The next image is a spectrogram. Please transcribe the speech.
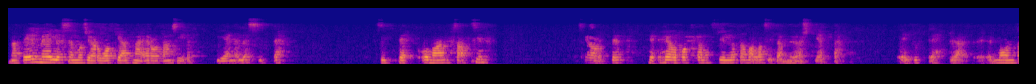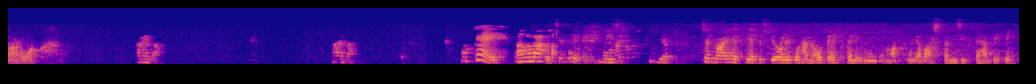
mä teen meille semmoisia ruokia, että mä erotan siitä pienelle sitten, sitten oman satsin. Joo. helpottanut sillä tavalla sitä myöskin, että ei tule tehtyä montaa ruokaa. Aivan. Aivan. Okei. Se, niin, se, se vaihe tietysti oli, kun hän opetteli niin kuin makkuja vasta, niin sitten hän piti,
